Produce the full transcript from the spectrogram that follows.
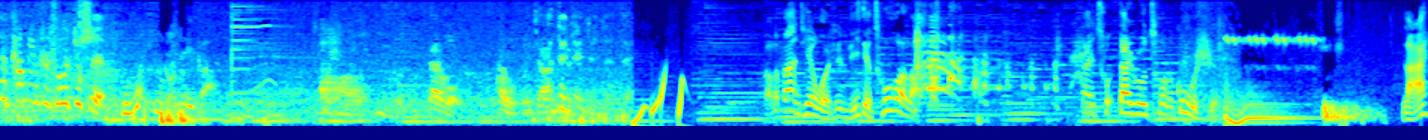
但他们又是说，就是母子的那个啊，带我带我回家。对对对对对。搞了半天，我是理解错了，带错带入错了故事。来。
